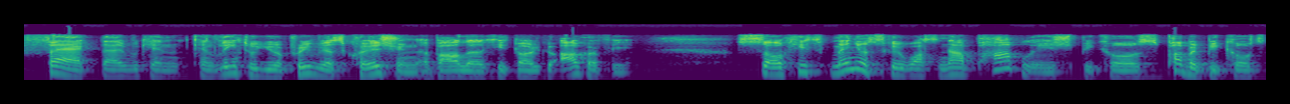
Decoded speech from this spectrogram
fact that we can, can link to your previous question about the historiography. So his manuscript was not published because probably because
